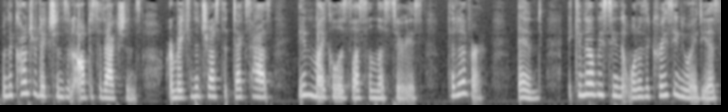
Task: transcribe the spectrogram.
when the contradictions and opposite actions are making the trust that Dex has in Michael is less and less serious than ever. And it can now be seen that one of the crazy new ideas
